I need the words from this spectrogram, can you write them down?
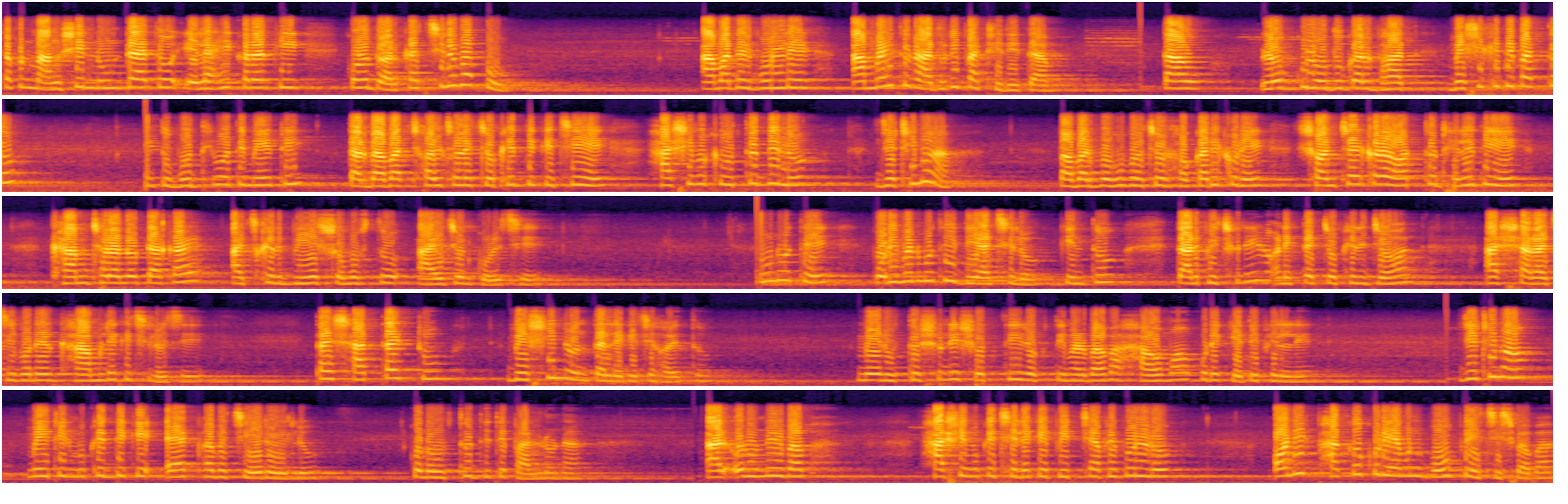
তখন মাংসের নুনটা এত এলাহি করার কি কোনো দরকার ছিল বাপু? আমাদের বললে আমরাই তো রাঁধুনি পাঠিয়ে দিতাম। তাও লোকগুলো দুগাল ভাত বেশি খেতে পারত? কিন্তু বুদ্ধিমতী মেয়েটি তার বাবার ছলছলে চোখের দিকে চেয়ে হাসি মুখে উত্তর দিল, জেঠিমা, বাবার বহু বছর হকারি করে সঞ্চয় করা অর্থ ঢেলে দিয়ে খাম ছড়ানো টাকায় আজকের বিয়ের সমস্ত আয়োজন করেছে। নুনতে পরিমাণ মতোই দেয়া ছিল, কিন্তু তার পিছনে অনেকটা চোখের জল আর সারা জীবনের ঘাম লেগেছিল যে, তাই স্বাদটা একটু বেশি নোনতা লেগেছে হয়তো। মেয়ের উত্তর শুনে সত্যি রক্তিমার বাবা হাওমাও করে কেঁদে ফেললেন। জেঠিমাও মেয়েটির মুখের দিকে একভাবে চেয়ে রইল, কোনো উত্তর দিতে পারল না। আর অরুণের বাবা হাসি মুখে ছেলেকে পিঠ চাপে বলল, অনেক ভাগ্য করে এমন বউ পেয়েছিস বাবা।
